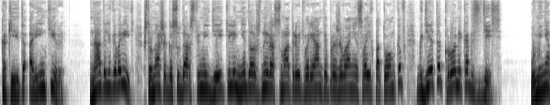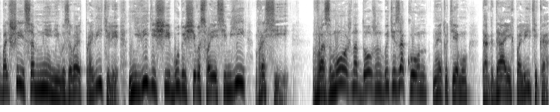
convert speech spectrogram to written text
какие-то ориентиры. Надо ли говорить, что наши государственные деятели не должны рассматривать варианты проживания своих потомков где-то, кроме как здесь? У меня большие сомнения вызывают правители, не видящие будущего своей семьи в России. Возможно, должен быть и закон на эту тему – Тогда их политика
